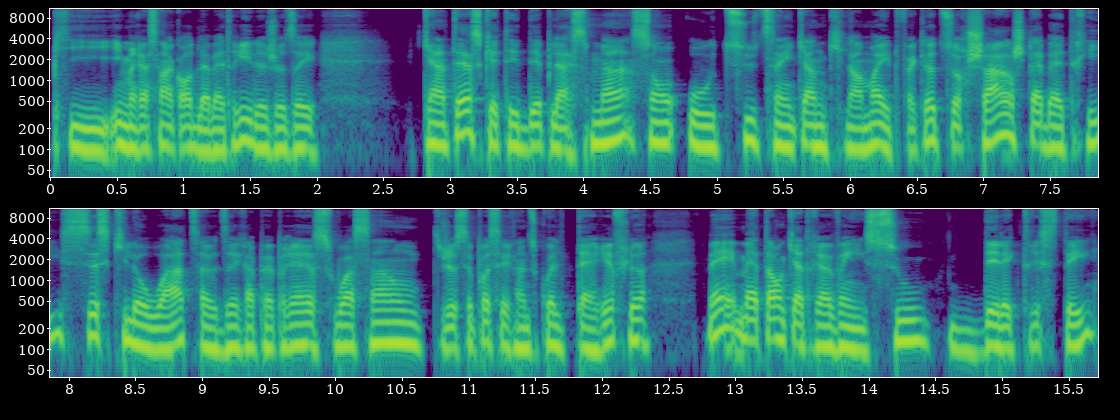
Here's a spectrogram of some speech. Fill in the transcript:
puis il me reste encore de la batterie. Là, je veux dire, quand est-ce que tes déplacements sont au-dessus de 50 km? Fait que là, tu recharges ta batterie, 6 kW, ça veut dire à peu près 60, je ne sais pas c'est rendu quoi le tarif, là, mais mettons 80 sous d'électricité,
